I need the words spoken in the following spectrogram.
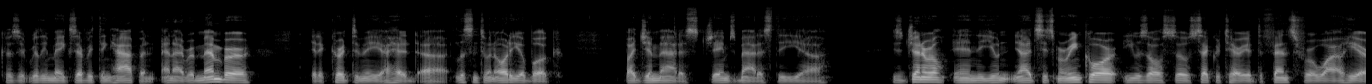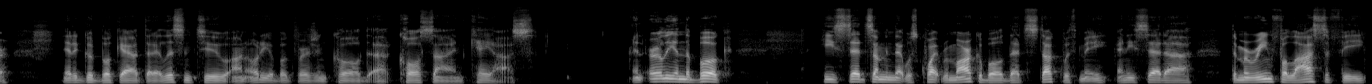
because it really makes everything happen. And I remember it occurred to me I had uh, listened to an audiobook by Jim Mattis, James Mattis, the uh, he's a general in the United States Marine Corps. He was also Secretary of Defense for a while here. He had a good book out that I listened to on audiobook version called uh, Call Sign Chaos. And early in the book, he said something that was quite remarkable that stuck with me. And he said, uh, The Marine philosophy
